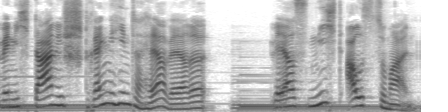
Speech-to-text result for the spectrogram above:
wenn ich da nicht streng hinterher wäre, wäre es nicht auszumalen.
